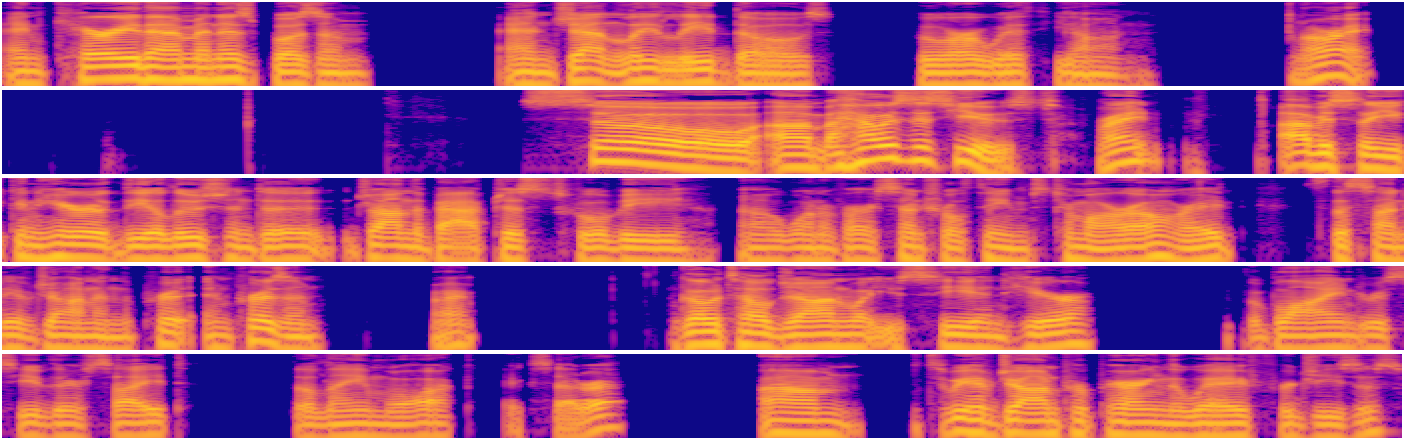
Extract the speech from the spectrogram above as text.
and carry them in his bosom and gently lead those who are with young. All right. So, um, how is this used, right? Obviously, you can hear the allusion to John the Baptist, will be uh, one of our central themes tomorrow, right? It's the Sunday of John in the pri- in prison, right? Go tell John what you see and hear. The blind receive their sight, the lame walk, etc. Um, so we have John preparing the way for Jesus.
